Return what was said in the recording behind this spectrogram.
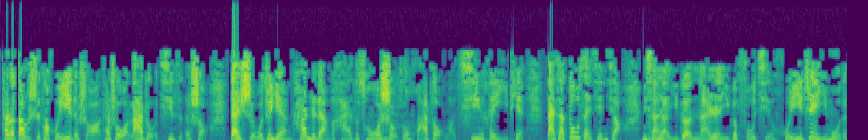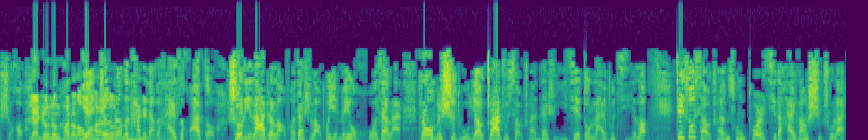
他说，当时他回忆的时候啊，他说我拉着我妻子的手，但是我就眼看着两个孩子从我手中划走了，漆黑一片，大家都在尖叫。你想想，一个男人，一个父亲回忆这一幕的时候，眼睁睁看着老婆眼睁睁的看着两个孩子划走，手里拉着老婆，但是老婆也没有活下来。他说，我们试图要抓住小船，但是一切都来不及了。这艘小船从土耳其的海港驶出来，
